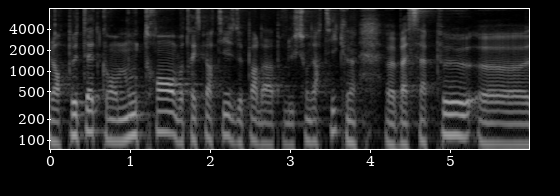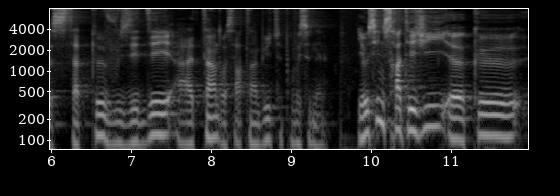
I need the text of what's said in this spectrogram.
Alors peut-être qu'en montrant votre expertise de par la production d'articles, euh, bah, ça, peut, euh, ça peut vous aider à atteindre certains buts professionnels. Il y a aussi une stratégie que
